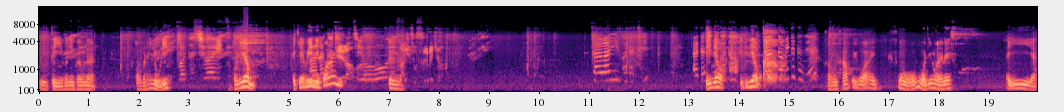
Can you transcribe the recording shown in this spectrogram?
ยิ่งตีก็ยิ่งเพิ่มเลือดออกมาได้อยู่ดิโอเดียม ไอเควินมีควายเออีเดียวอีเดียว ขอบคุณครับไอ้ควายโอ้โหหัวที่หมายเลยไอ้อะ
